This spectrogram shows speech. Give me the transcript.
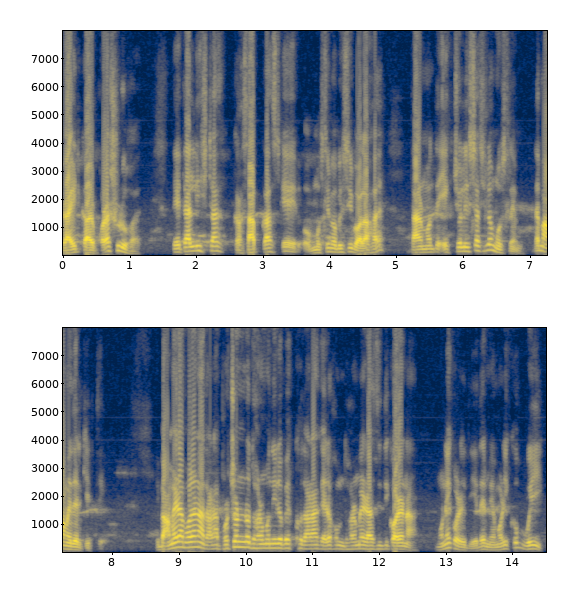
রাইট কার্ভ করা শুরু হয়। তেতাল্লিশটা সাবকাস্টকে মুসলিম ওবিসি বলা হয়। তার মধ্যে একচল্লিশটা ছিল মুসলিম। এটা মামেদের কীর্তি। বামেরা বলে না, তারা প্রচণ্ড ধর্মনিরপেক্ষ, তারা এরকম ধর্মের রাজনীতি করে না। মনে করে দিয়ে এদের মেমোরি খুব উইক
